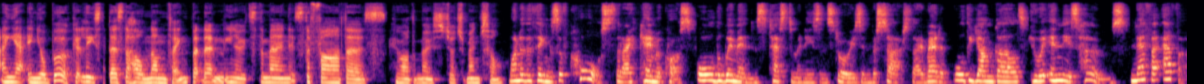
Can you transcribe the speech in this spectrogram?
And yet in your book, at least there's the whole nun thing, but then, you know, it's the men, it's the fathers who are the most judgmental. One of the things, of course, that I came across, all the women's testimonies and stories and research that I read of all the young girls who are in these homes, never ever,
